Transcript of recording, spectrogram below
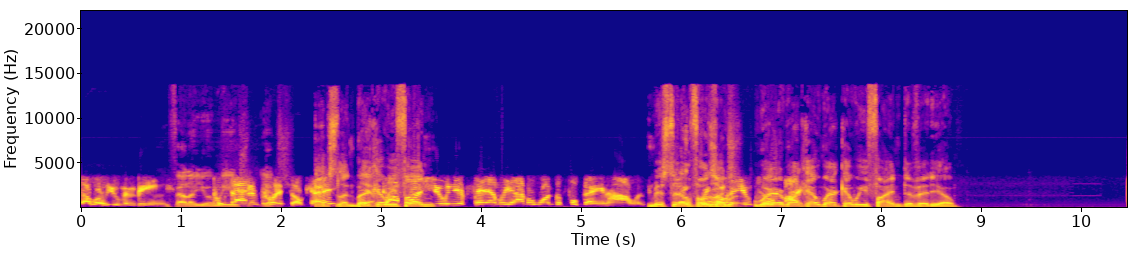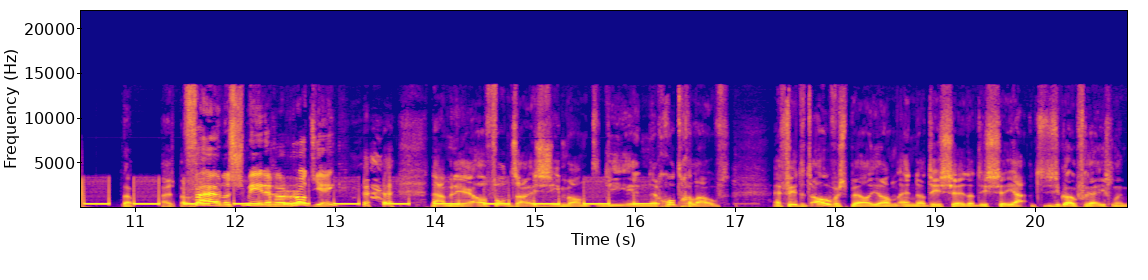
fellow human beings. Fellow human Put beings, that in yes. print, okay? Excellent. Where can God we bless find- you and your family. Have a wonderful day in Holland. Mr. Thank. Alfonso, Over where, where, can, where can we find the video? Hij is boos. Vuile, smerige rotjenk. Nou, meneer Alfonso is dus iemand die in eh, God gelooft. En vindt het overspel, Jan. En dat is, eh, dat is, eh, ja, het is natuurlijk ook vreselijk.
